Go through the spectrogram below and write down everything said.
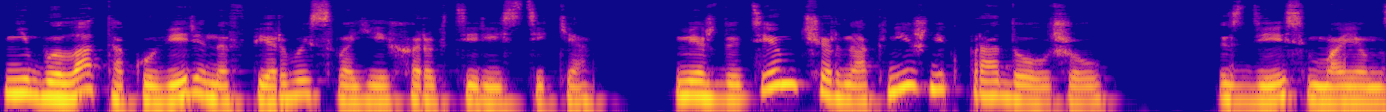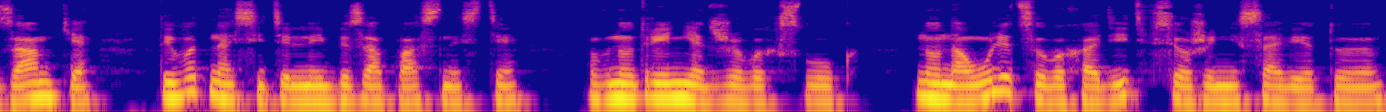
не была так уверена в первой своей характеристике. Между тем чернокнижник продолжил. «Здесь, в моем замке, ты в относительной безопасности. Внутри нет живых слуг, но на улицу выходить все же не советую.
